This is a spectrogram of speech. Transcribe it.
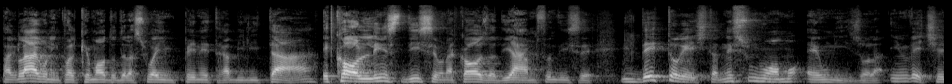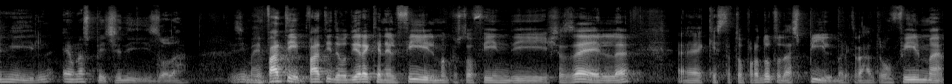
parlarono in qualche modo della sua impenetrabilità e Collins disse una cosa di Armstrong, disse il detto recita nessun uomo è un'isola, invece Neil è una specie di isola. Sì, ma infatti, infatti devo dire che nel film, questo film di Chazelle, eh, che è stato prodotto da Spielberg, tra l'altro, un film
